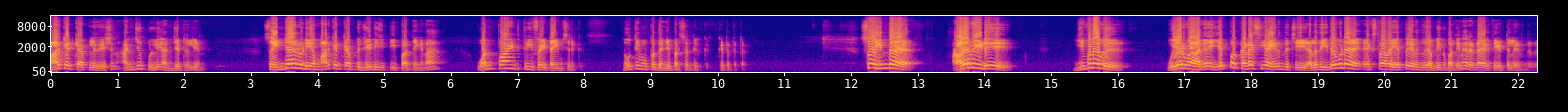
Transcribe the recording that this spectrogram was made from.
மார்க்கெட் கேபிடலைசேஷன் அஞ்சு புள்ளி அஞ்சு ட்ரில்லியன் ஸோ இந்தியாவினுடைய மார்க்கெட் கேப் டு ஜிடிபி பார்த்தீங்கன்னா one point three five times இருக்கு. நூற்றி முப்பத்தஞ்சு பர்சன்ட் இருக்கு கிட்டத்தட்ட. ஸோ இந்த அளவீடு இவ்வளவு உயர்வாக எப்போ கடைசியாக இருந்துச்சு? அல்லது இதை விட எக்ஸ்ட்ராவாக எப்போ இருந்தது அப்படின்னு பார்த்தீங்கன்னா ரெண்டாயிரத்தி எட்டில் இருந்தது.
